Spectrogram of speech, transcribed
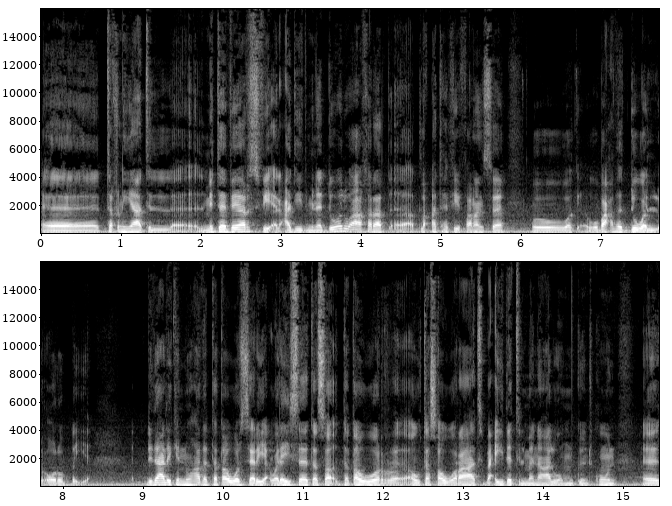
آه، تقنيات الميتافيرس في العديد من الدول وآخرها أطلقتها في فرنسا وبعض الدول الأوروبية. لذلك إنه هذا التطور سريع وليس تطور أو تصورات بعيدة المنال وممكن تكون آه،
